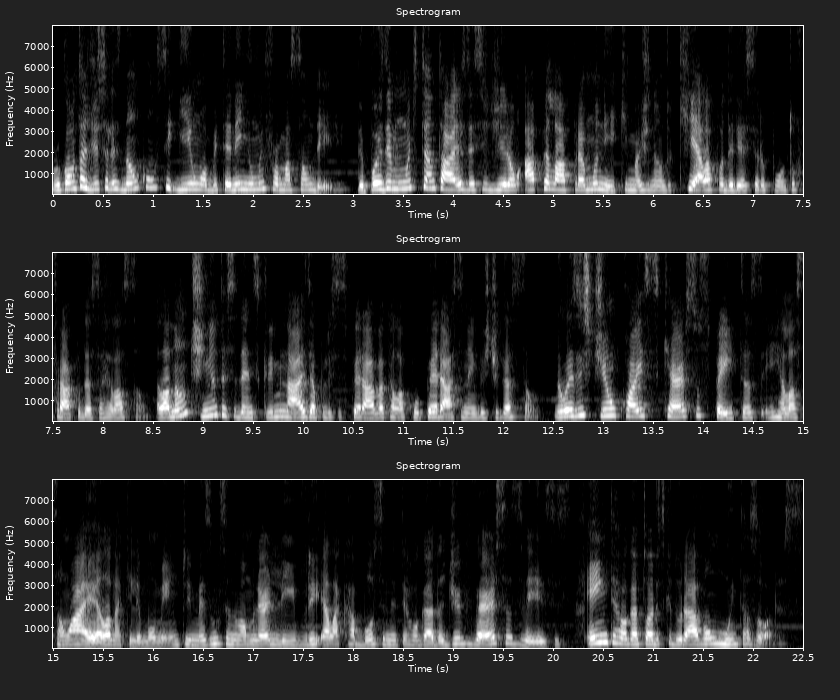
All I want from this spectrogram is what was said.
Por conta disso, eles não conseguiam obter nenhuma informação dele. Depois de muito tentar, eles decidiram apelar para Monique, imaginando que ela poderia ser o ponto fraco dessa relação. Ela não tinha antecedentes criminais e a polícia esperava que ela cooperasse na investigação. Não existiam quaisquer suspeitas em relação a ela naquele momento, e mesmo sendo uma mulher livre, ela acabou sendo interrogada diversas vezes, em interrogatórios que duravam muitas horas.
